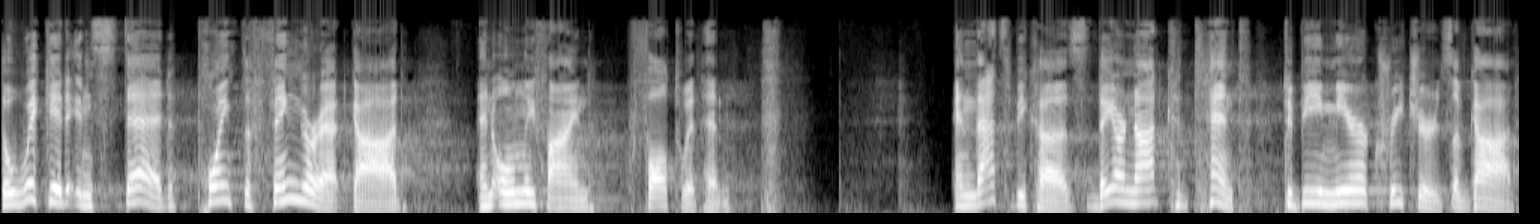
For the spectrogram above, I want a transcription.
the wicked instead point the finger at God and only find fault with him. And that's because they are not content to be mere creatures of God.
